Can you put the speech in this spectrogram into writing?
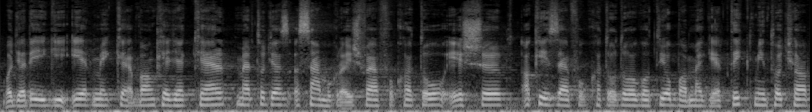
vagy a régi érmékkel, bankjegyekkel, mert hogy az a számukra is felfogható, és a kézzel fogható dolgot jobban megértik, mint hogyha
